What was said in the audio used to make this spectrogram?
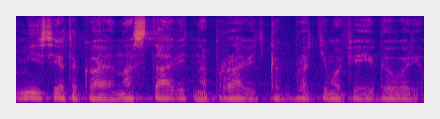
миссия такая – наставить, направить, как брат Тимофей говорил.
